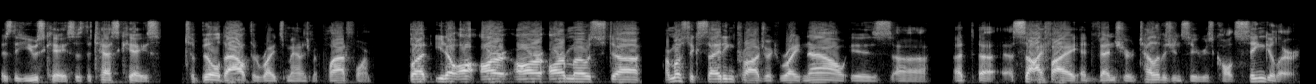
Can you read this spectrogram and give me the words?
as the use case, as the test case to build out the rights management platform. But you know, our our our most uh, our most exciting project right now is uh, a, a sci-fi adventure television series called Singular,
